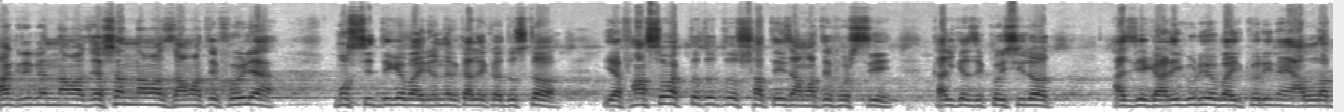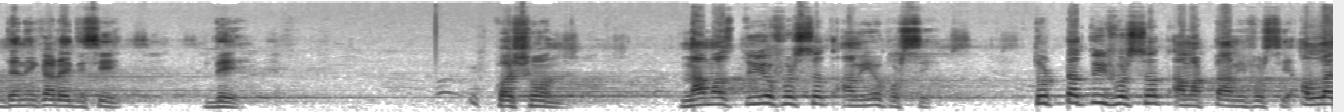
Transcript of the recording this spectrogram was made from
মাগরিবের নামাজ এশান নামাজ জামাতে ফইলা মসজিদ দিকে বাইরনের কালে কয়, দোস্ত, ইয়া পাঁচ ওয়াক্ত তো তোর সাথেই জামাতে পড়ছি। কালকে যে কইছিল আজকে গাড়ি গুড়িও বাইর করি নাই, আল্লাহ দেনে কাটাই দিছি। দে। কয়, শোন, নামাজ তুইও পড়ছত, আমিও পড়ছি। তোরটা তুই ফরছত আমারটা আমি পড়ছি। আল্লাহ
